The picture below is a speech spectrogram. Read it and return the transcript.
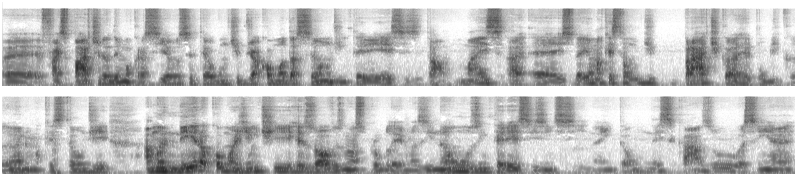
é, faz parte da democracia você ter algum tipo de acomodação de interesses e tal. Mas é, isso daí é uma questão de prática republicana, uma questão de a maneira como a gente resolve os nossos problemas e não os interesses em si, né? Então, nesse caso, assim, é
